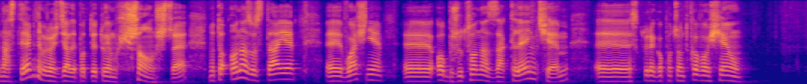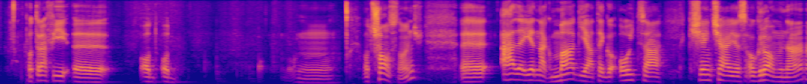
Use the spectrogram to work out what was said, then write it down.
W następnym rozdziale pod tytułem Chrząszcze, no to ona zostaje e, właśnie e, obrzucona zaklęciem, e, z którego początkowo się potrafi od, od, mm, otrząsnąć, e, ale jednak magia tego ojca księcia jest ogromna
